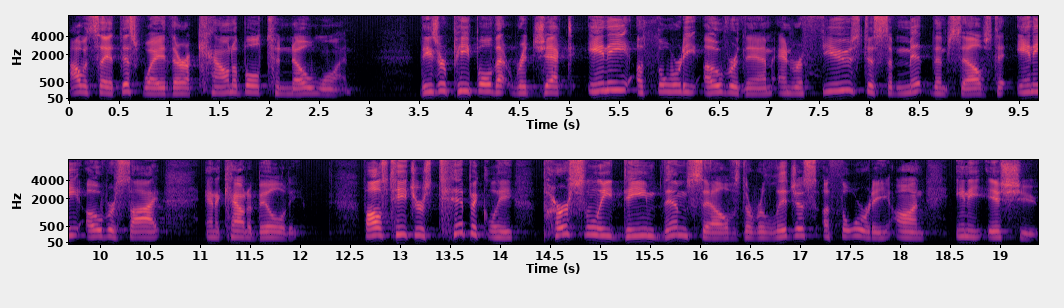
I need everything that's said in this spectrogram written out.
I would say it this way they're accountable to no one. These are people that reject any authority over them and refuse to submit themselves to any oversight and accountability. False teachers typically personally deem themselves the religious authority on any issue.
